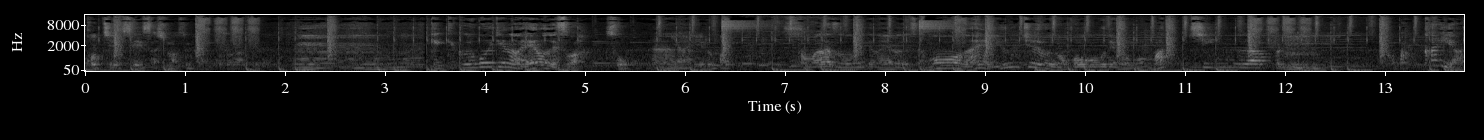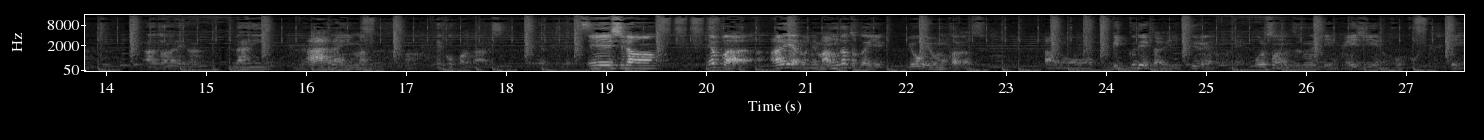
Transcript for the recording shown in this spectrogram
こっちで精査しますみたいなことになってる。うん。結局動いてるのはエロですわ。そう。うん。いやエロか止まらず動いてるのはエロですわ。もうなんや YouTube の広告でももうマッチングアプリばっかりやんあとあれな。LINE ああ LINE マンだペコパがやってるやつ。えー、知らん。やっぱあれやろね。漫画とかよよう読むからあのビッグデータで言ってるんやろうね。俺そんなん全然けえへん。AGA の広告けえへん。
